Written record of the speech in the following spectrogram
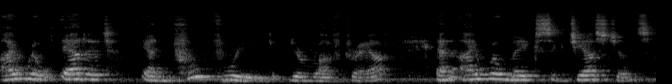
I will edit and proofread your rough draft, and I will make suggestions.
